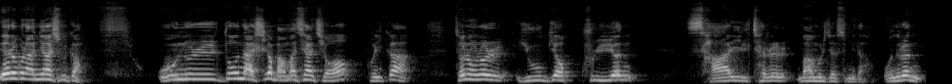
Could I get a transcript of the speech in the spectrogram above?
여러분 안녕하십니까? 오늘도 날씨가 만만치 않죠? 보니까 저는 오늘 유격 훈련 4일차를 마무리 졌습니다. 오늘은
